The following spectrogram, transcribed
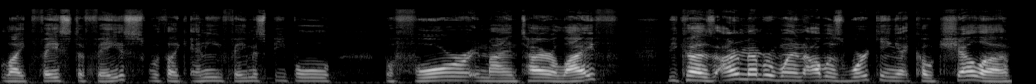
like face to face with like any famous people before in my entire life because I remember when I was working at Coachella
